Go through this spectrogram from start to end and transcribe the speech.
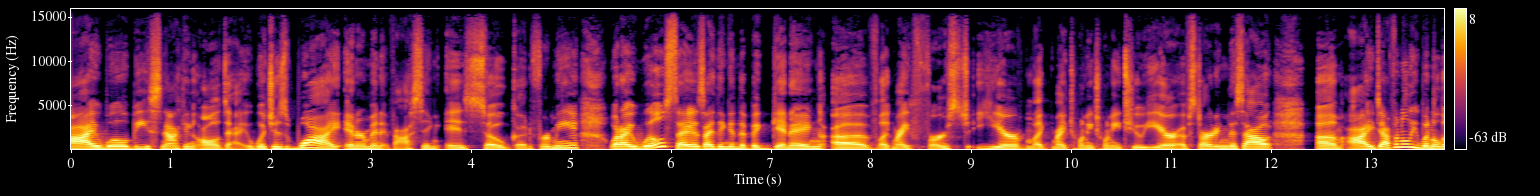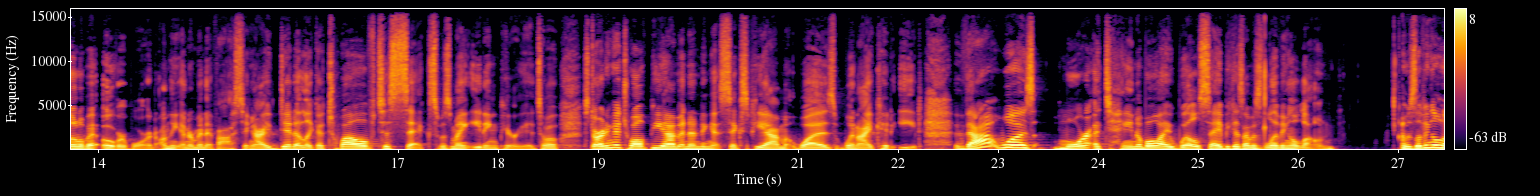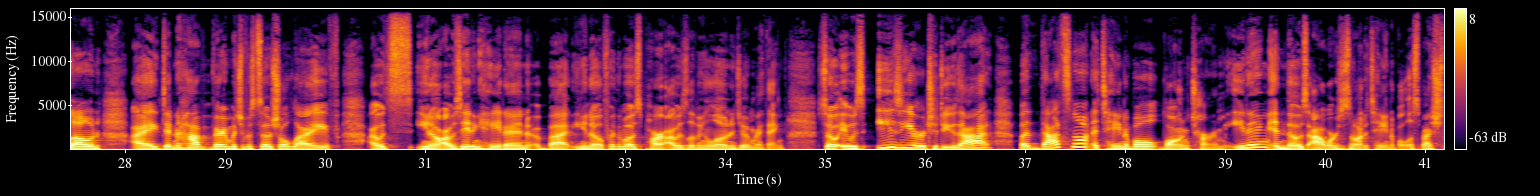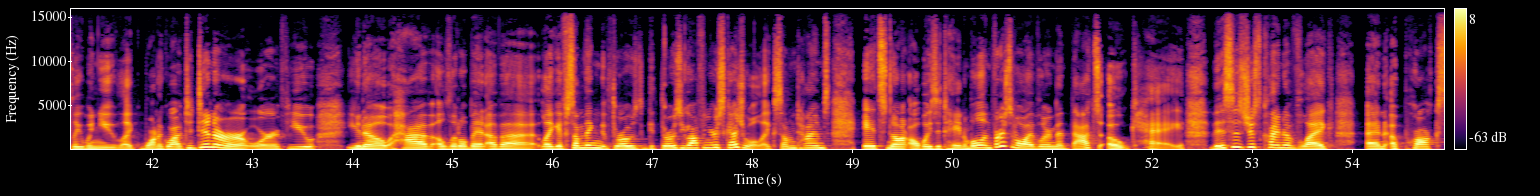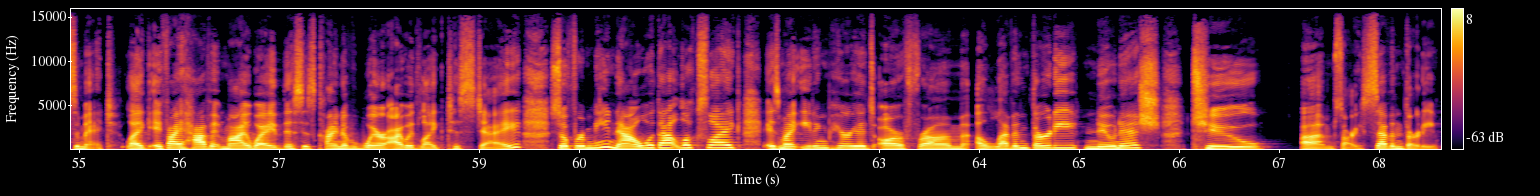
I will be snacking all day, which is why intermittent fasting is so good for me. What I will say is, I think in the beginning of like my first year, like my 2022 year of starting this out, um, I definitely went a little bit overboard on the intermittent fasting. I did it like a 12 to 6 was my eating period. So starting at 12 p.m. and ending at 6 p.m. was when I could eat. That was more attainable, I will say, because I was living alone. I was living alone. I didn't have very much of a social life. I was, you know, I was dating Hayden, but, you know, for the most part, I was living alone and doing my thing. So it was easier to do that, but that's not attainable long term. Eating in those hours is not attainable, especially when you like want to go out to dinner or if you, you know, have a little bit of a like if something throws throws you off in your schedule. Like sometimes it's not always attainable. And first of all, I've learned that that's okay. This is just kind of like an approximate. Like if I have it my way, this is kind of where I would like to stay. So for me now, what that looks like is my eating periods are from 11:30 noonish to um sorry 7:30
